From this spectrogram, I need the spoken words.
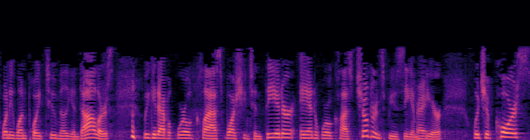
$21.2 million? we could have a world class Washington Theater and a world class Children's Museum right. here, which of course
